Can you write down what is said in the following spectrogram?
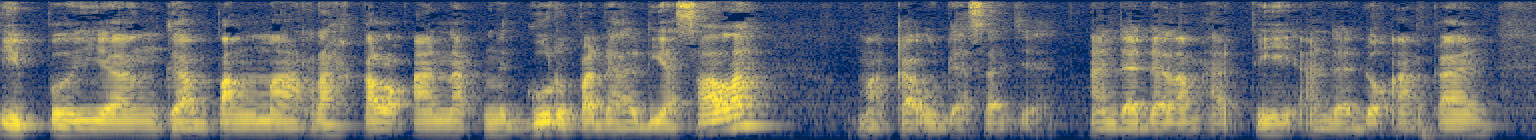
tipe yang gampang marah kalau anak negur padahal dia salah, maka udah saja. Anda dalam hati, Anda doakan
